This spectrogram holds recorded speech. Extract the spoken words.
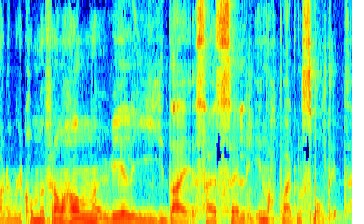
er du velkommen fram. Han vil gi deg seg selv i nattverdens måltid.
